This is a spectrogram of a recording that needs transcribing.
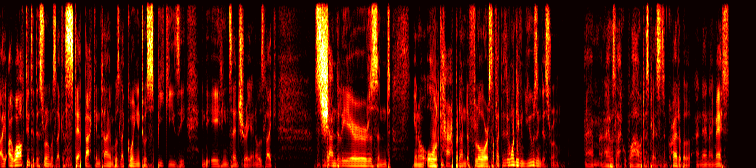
I, I walked into this room. it was like a step back in time. It was like going into a speakeasy in the 18th century, and it was like chandeliers and you know old carpet on the floor stuff like that. They weren't even using this room. Um, and I was like, wow, this place is incredible. And then I met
